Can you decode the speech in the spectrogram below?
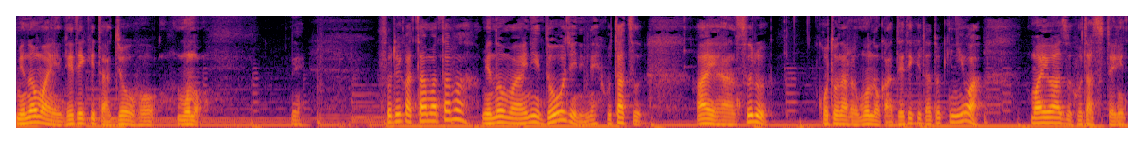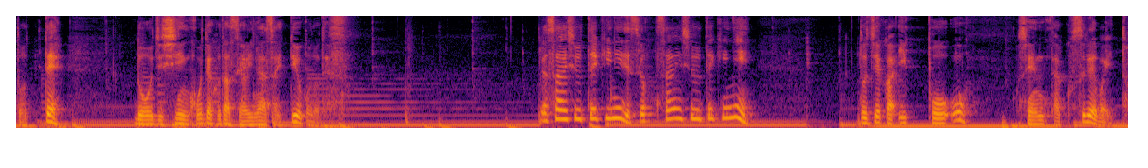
目の前に出てきた情報ものね。それがたまたま目の前に同時にね2つ相反する異なるものが出てきた時には迷わず2つ手に取って同時進行で2つやりなさいっていうことです。で最終的にですよ最終的にどちらか一方を選択すればいいと。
